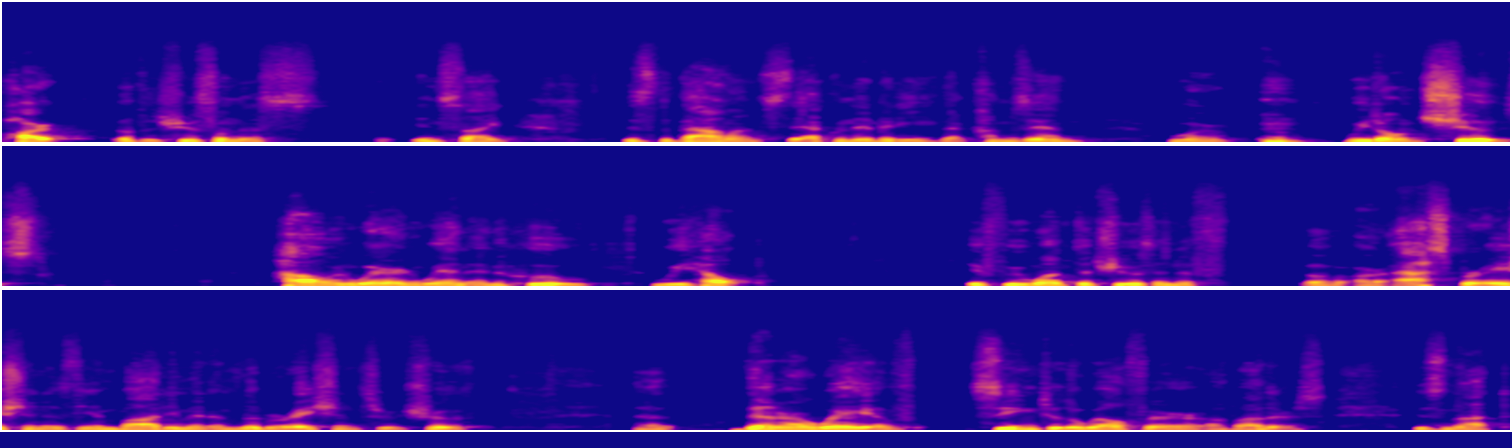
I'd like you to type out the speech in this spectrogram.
part of the truthfulness insight is the balance, the equanimity that comes in where we don't choose how and where and when and who we help. If we want the truth and if our aspiration is the embodiment and liberation through truth, uh, then our way of seeing to the welfare of others is not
